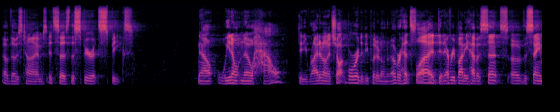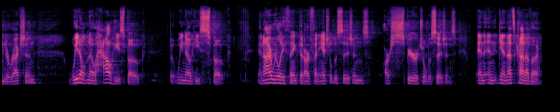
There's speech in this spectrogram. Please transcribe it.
of those times it says the Spirit speaks. Now, we don't know how. Did he write it on a chalkboard? Did he put it on an overhead slide? Did everybody have a sense of the same direction? We don't know how he spoke, but we know he spoke. And I really think that our financial decisions are spiritual decisions. And, and again, that's kind of a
